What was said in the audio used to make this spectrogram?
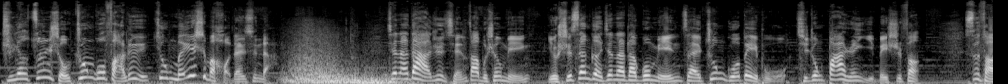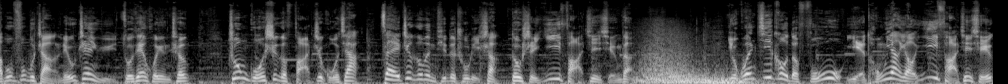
只要遵守中国法律，就没什么好担心的。加拿大日前发布声明，有十三个加拿大公民在中国被捕，其中八人已被释放。司法部副部长刘振宇昨天回应称。中国是个法治国家，在这个问题的处理上都是依法进行的。有关机构的服务也同样要依法进行。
